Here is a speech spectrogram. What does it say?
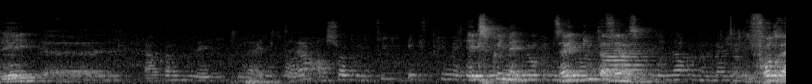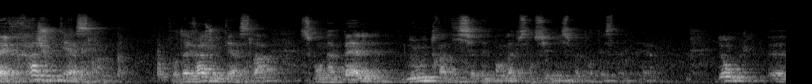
les... Euh, Alors comme vous l'avez dit tout à l'heure, en choix politique exprimé. Exprimé, vous avez tout à fait raison. Il faudrait rajouter à cela, il faudrait rajouter à cela ce qu'on appelle, nous, traditionnellement, l'abstentionnisme protestataire. Donc, euh,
